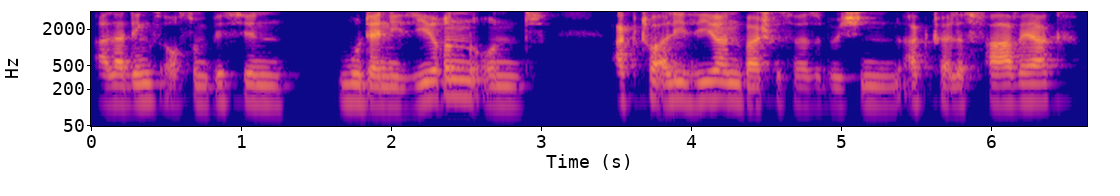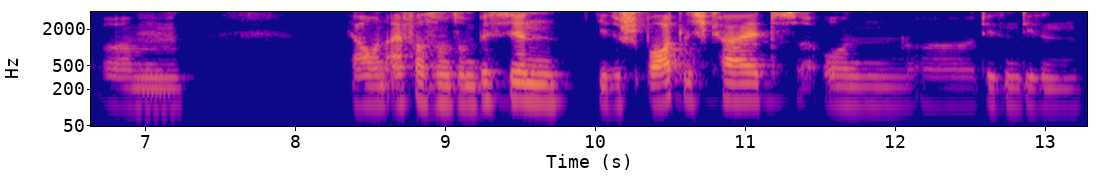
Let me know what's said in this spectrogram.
allerdings auch so ein bisschen modernisieren und aktualisieren, beispielsweise durch ein aktuelles Fahrwerk. Ähm, mhm. Ja, und einfach so, so ein bisschen diese Sportlichkeit und äh, diesen, diesen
